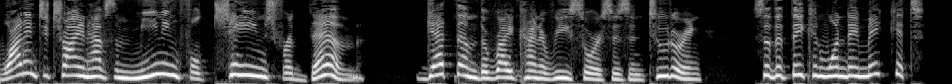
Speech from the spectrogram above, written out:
Why didn't you try and have some meaningful change for them? Get them the right kind of resources and tutoring so that they can one day make it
